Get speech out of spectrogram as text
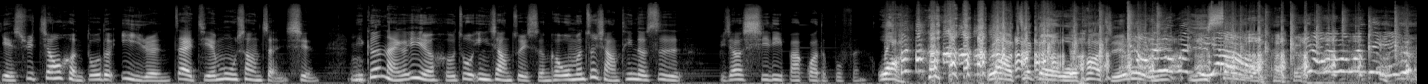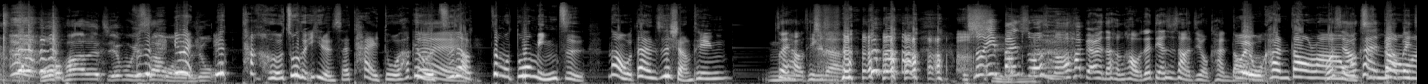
也去教很多的艺人在节目上展现。嗯你跟哪个艺人合作印象最深刻？我们最想听的是比较犀利八卦的部分。哇哇，这个我怕节目一 一上完，我怕这节目一上完因为他合作的艺人实在太多，他给我的对资料这么多名字，那我当然是想听、嗯最好听的。那一般说什么、哦他表演的很好，我在电视上已经有看到了。对我看到啦，我想要看没有被剪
